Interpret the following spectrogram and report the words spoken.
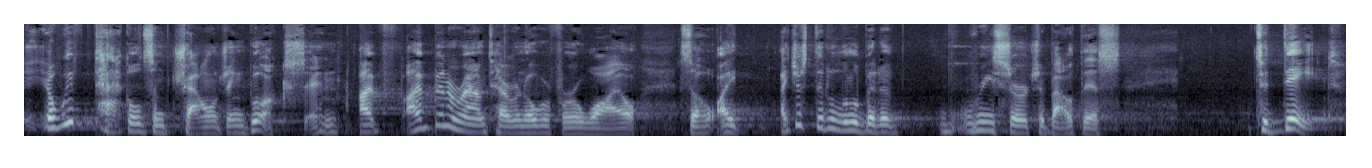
you know, we've tackled some challenging books, and I've, I've been around Terra Nova for a while, so I, I just did a little bit of research about this. To date,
